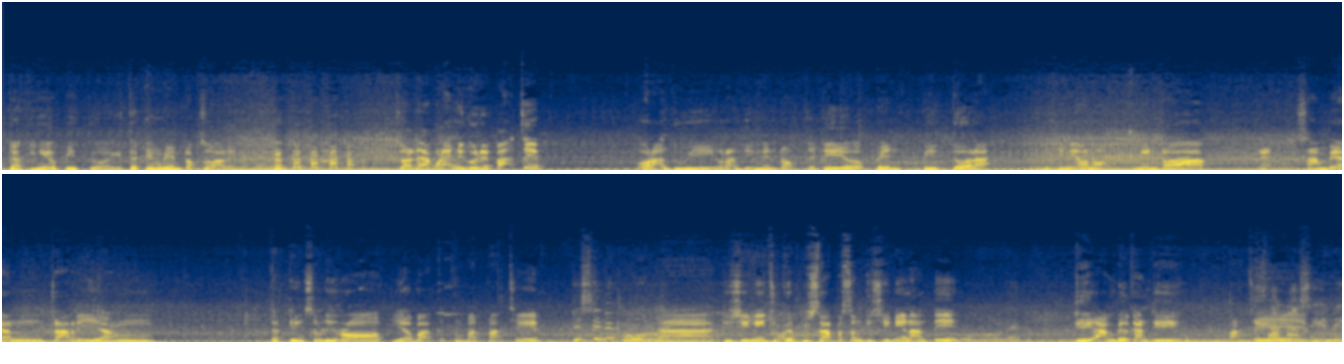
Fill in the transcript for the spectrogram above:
dagingnya beda. Ini daging mentok soalnya. soalnya aku nek ning gone Pak Cip orang duwe, orang di mentok. Jadi ya ben beda lah. Di sini ono mentok. Nek sampean cari yang daging seliro, biawak ke tempat Pak Cip. Di sini boleh. Nah, di sini juga bisa pesan di sini nanti Boleh. diambilkan di Pak Sana Cip. sini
